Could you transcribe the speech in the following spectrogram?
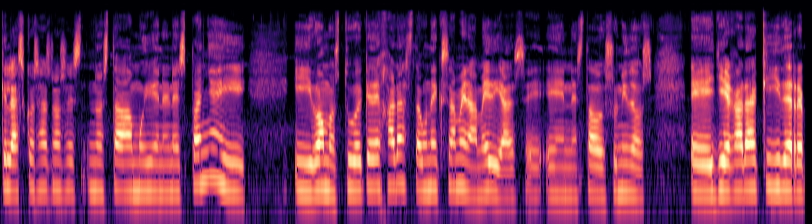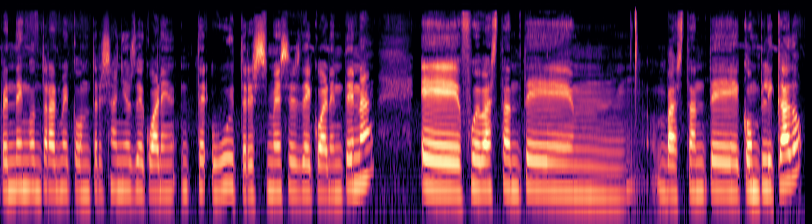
que las cosas no, no estaban muy bien en España y, y, vamos, tuve que dejar hasta un examen a medias eh, en Estados Unidos. Eh, llegar aquí y de repente encontrarme con tres, años de uy, tres meses de cuarentena eh, fue bastante, mmm, bastante complicado,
